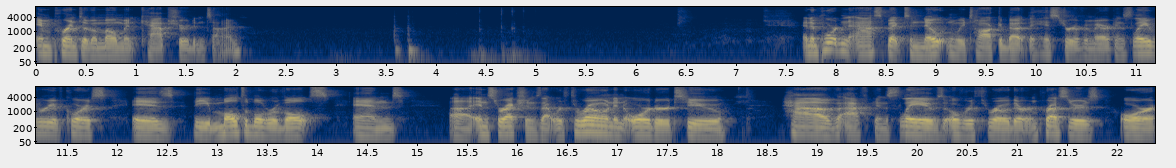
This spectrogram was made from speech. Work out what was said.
imprint of a moment captured in time. An important aspect to note when we talk about the history of American slavery, of course, is the multiple revolts and uh, insurrections that were thrown in order to have African slaves overthrow their oppressors or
